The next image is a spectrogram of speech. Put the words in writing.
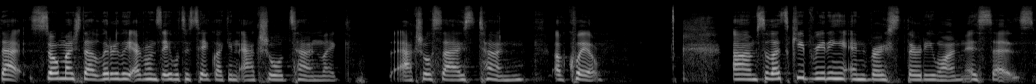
that so much that literally everyone's able to take like an actual ton, like the actual size ton of quail. Um, so let's keep reading in verse 31. It says,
